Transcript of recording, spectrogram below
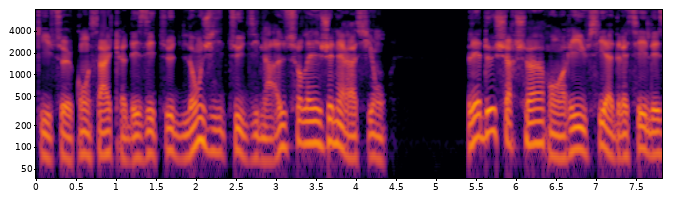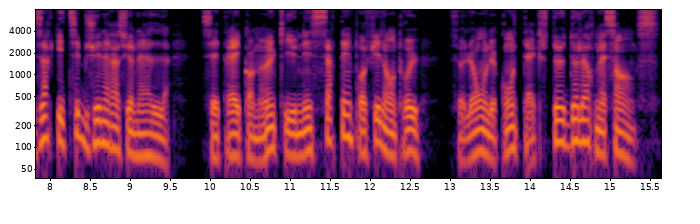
qui se consacre à des études longitudinales sur les générations. Les deux chercheurs ont réussi à dresser les archétypes générationnels, ces traits communs qui unissent certains profils entre eux, selon le contexte de leur naissance.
